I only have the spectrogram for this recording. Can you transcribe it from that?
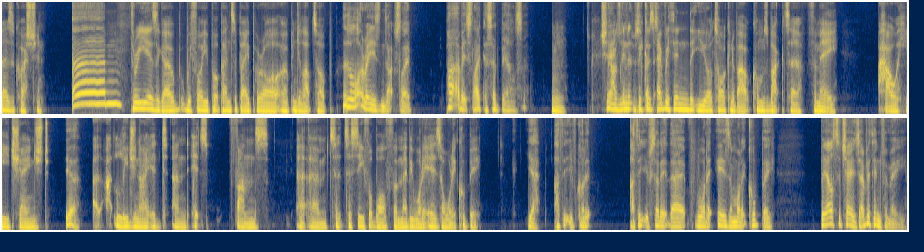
There's a question. Um, Three years ago, before you put pen to paper or opened your laptop. There's a lot of reasons actually. Part of it's like I said, Bielsa. Hmm. I was gonna, because everything that you're talking about comes back to for me how he changed. Yeah, Leeds United and its fans uh, um, to to see football for maybe what it is or what it could be. Yeah, I think you've got it. I think you've said it there for what it is and what it could be. Bielsa changed everything for me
